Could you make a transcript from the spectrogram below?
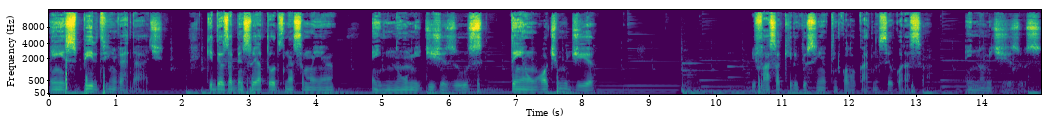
em espírito e em verdade. Que Deus abençoe a todos nessa manhã, em nome de Jesus. Tenha um ótimo dia e faça aquilo que o Senhor tem colocado no seu coração, em nome de Jesus.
